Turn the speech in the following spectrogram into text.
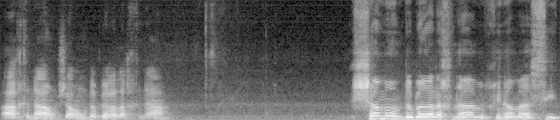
ההכנעה, שם הוא מדבר על הכנעה. שם הוא מדבר על הכנעה מבחינה מעשית.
